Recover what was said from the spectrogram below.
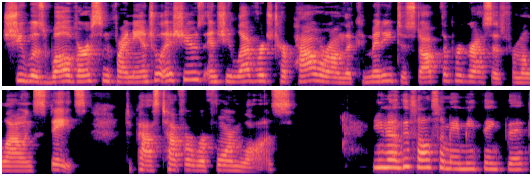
She was well versed in financial issues and she leveraged her power on the committee to stop the progressives from allowing states to pass tougher reform laws. You know, this also made me think that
